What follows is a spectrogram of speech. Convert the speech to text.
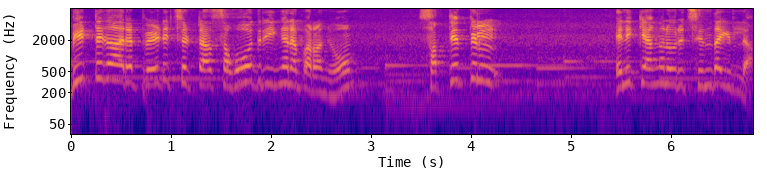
വീട്ടുകാരെ പേടിച്ചിട്ട് ആ സഹോദരി ഇങ്ങനെ പറഞ്ഞു സത്യത്തിൽ എനിക്ക് അങ്ങനെ ഒരു ചിന്തയില്ല.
